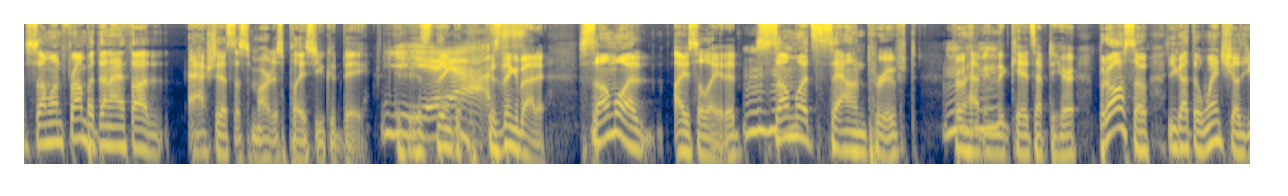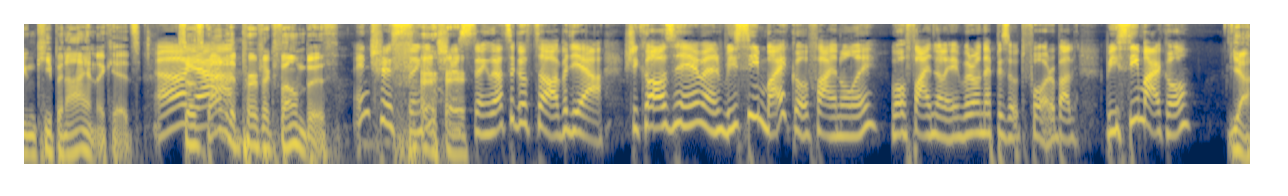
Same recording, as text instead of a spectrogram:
someone from, but then I thought actually that's the smartest place you could be. Yeah. Because think, think about it. Somewhat isolated, Mm-hmm. somewhat soundproofed from having mm-hmm. the kids have to hear it. But also you got the windshield, you can keep an eye on the kids. Oh, so it's kind of the perfect phone booth. Interesting, For her. interesting. That's a good thought. But yeah, she calls him, and we see Michael finally. Well, finally, we're on episode four, but we see Michael. Yeah.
